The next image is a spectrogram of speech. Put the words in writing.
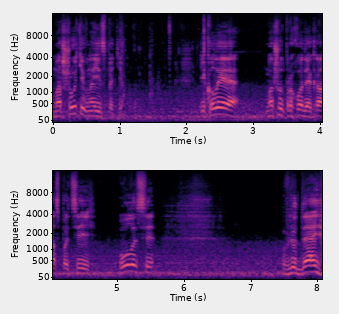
маршрутів на іспиті. І коли маршрут проходить якраз по цій вулиці, в людей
